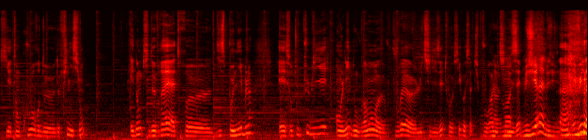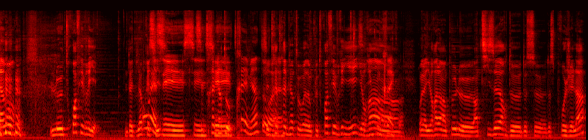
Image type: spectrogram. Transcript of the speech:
qui est en cours de, de finition et donc qui devrait être disponible et surtout publié en ligne. Donc vraiment, euh, vous pourrez euh, l'utiliser. Toi aussi, Gossette, tu pourras moi l'utiliser. Mais j'irai l'utiliser. Euh. Évidemment. Le 3 février. Une date bien Ouais, précise. c'est très c'est bientôt. Très bientôt. C'est très ouais. très bientôt. ouais. Donc le 3 février, il y aura concret, un. Voilà, il y aura un peu le, un teaser de, de ce, de ce projet-là,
